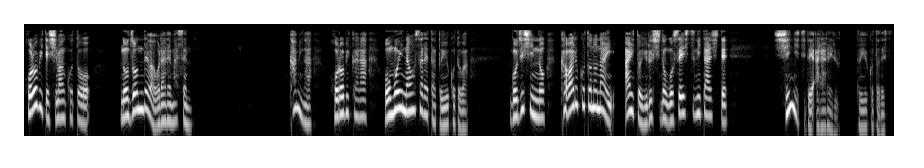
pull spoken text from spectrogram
滅びてしまうことを望んではおられません。神が滅びから思い直されたということは、ご自身の変わることのない愛と許しのご性質に対して真実であられるということです。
